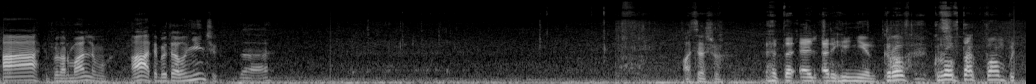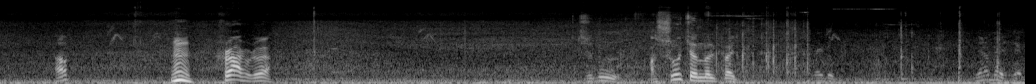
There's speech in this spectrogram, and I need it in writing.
А, ти по-нормальному? А, тебе талонінчик? Да. А це що? Это L-аргинин. Кровь, кровь так пампит. Ммм, сразу, диви. Что ты? А что у тебя 0,5? Найду. Не роби як.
